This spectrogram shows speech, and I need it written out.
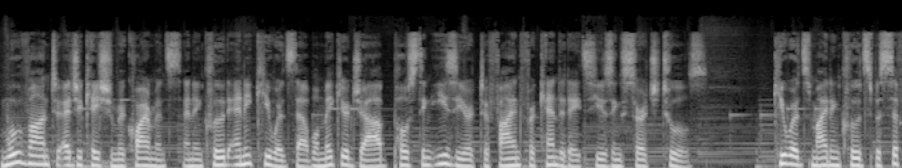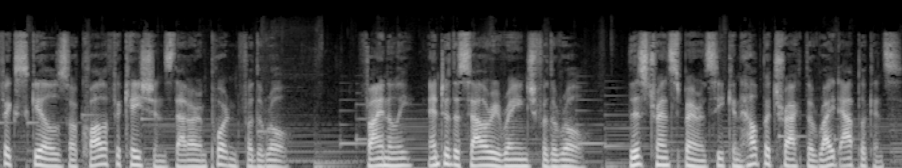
move on to education requirements and include any keywords that will make your job posting easier to find for candidates using search tools. Keywords might include specific skills or qualifications that are important for the role. Finally, enter the salary range for the role. This transparency can help attract the right applicants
